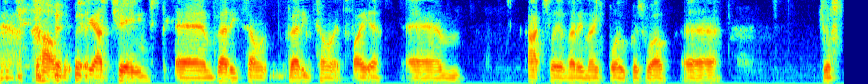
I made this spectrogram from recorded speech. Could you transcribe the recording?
how much he had changed. Um, very talent, very talented fighter. Um, actually, a very nice bloke as well. Uh, just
